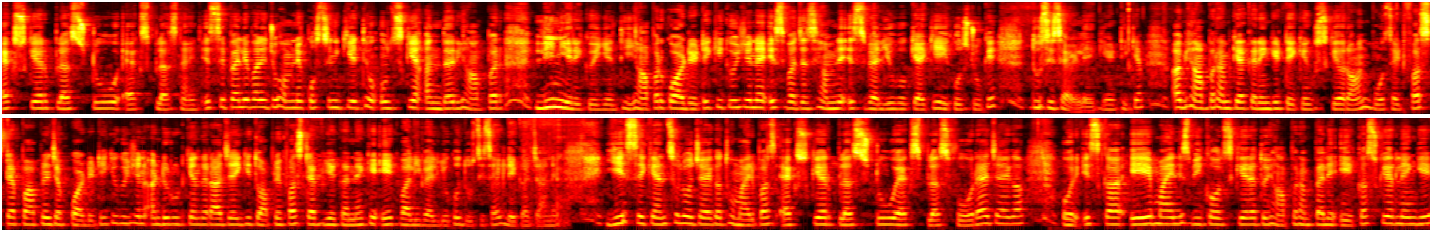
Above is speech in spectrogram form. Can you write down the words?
X square plus two x plus nine इससे पहले वाले जो हमने क्वेश्चन किए थे, उसके अंदर यहाँ पर लीनियर इक्वेशन थी। यहाँ पर क्वाड्रेटिक इक्वेशन है, इस वजह से हमने इस वैल्यू को क्या किया? इक्वल्स टू के दूसरी साइड ले गए ठीक है? अब यहाँ पर हम क्या करेंगे? Taking square on both side first step आपने जब क्वाड्रेटिक इक्वेशन अंडर रूट के अंदर आ जाएगी तो आपने फ़र्स्ट स्टेप ये करना है कि एक वाली वैल्यू को दूसरी साइड लेकर जाना है। ये इससे कैंसिल हो जाएगा तो हमारे पास x square plus two x plus four आ जाएगा और इसका ए माइनस बी का होल स्क्र है तो यहाँ पर हम पहले ए का स्क्वेयर लेंगे,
